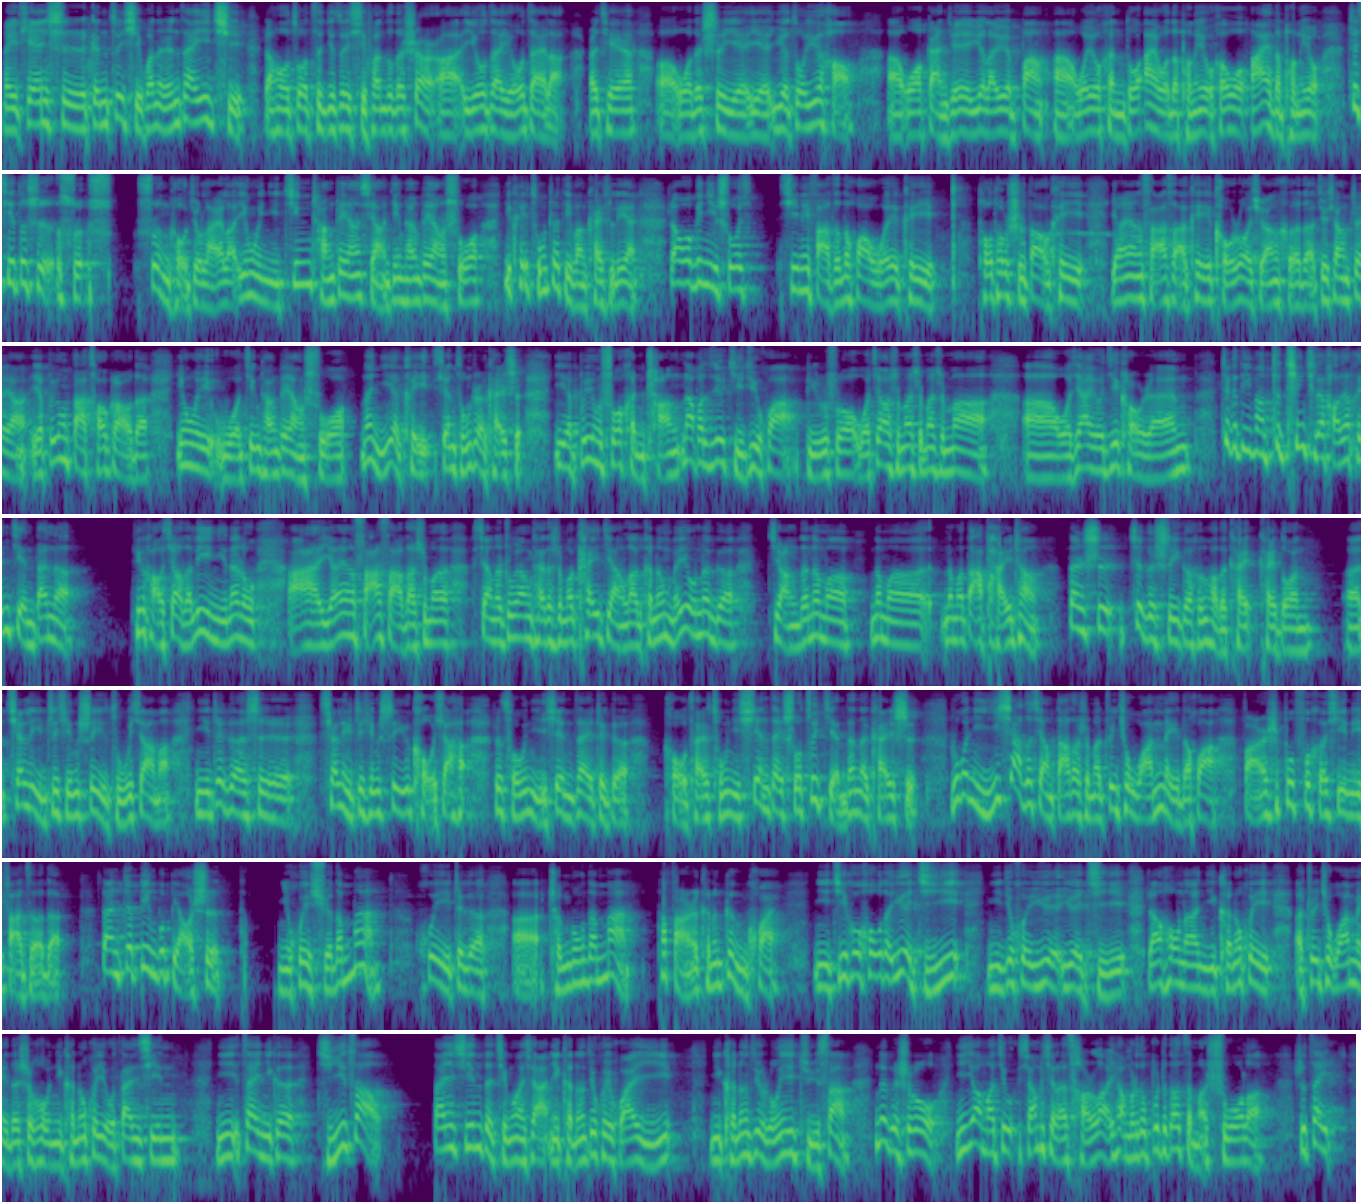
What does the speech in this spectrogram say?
每天是跟最喜欢的人在一起，然后做自己最喜欢做的事儿啊，悠哉悠哉了，而且呃我的事业也越做越好。啊，我感觉也越来越棒啊！我有很多爱我的朋友和我爱的朋友，这些都是顺顺顺口就来了，因为你经常这样想，经常这样说，你可以从这地方开始练。让我跟你说。心理法则的话，我也可以 头头是道，可以洋洋洒洒，可以口若悬河的，就像这样，也不用打草稿的，因为我经常这样说。那你也可以先从这儿开始，也不用说很长，哪怕就几句话，比如说我叫什么什么什么啊，我家有几口人，这个地方这听起来好像很简单的。挺好笑的，离你那种啊洋洋洒洒的什么，像那中央台的什么开讲了，可能没有那个讲的那么那么那么大排场，但是这个是一个很好的开开端。呃，千里之行，始于足下嘛。你这个是千里之行，始于口下，是从你现在这个口才，从你现在说最简单的开始。如果你一下子想达到什么追求完美的话，反而是不符合吸引力法则的。但这并不表示你会学得慢，会这个呃成功的慢。它反而可能更快。你急吼吼的越急，你就会越越急。然后呢，你可能会呃追求完美的时候，你可能会有担心。你在你个急躁、担心的情况下，你可能就会怀疑，你可能就容易沮丧。那个时候，你要么就想不起来词儿了，要么都不知道怎么说了。是在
